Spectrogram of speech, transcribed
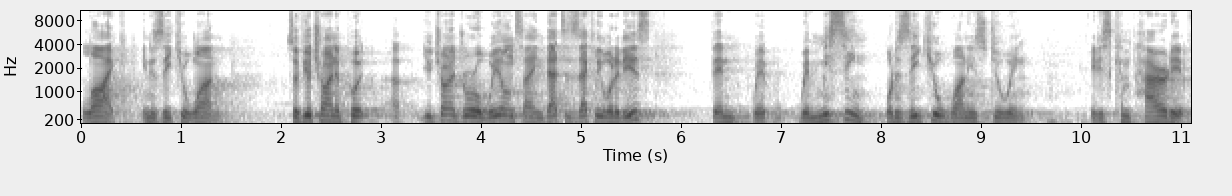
like in Ezekiel 1. So if you're trying to put, uh, you're trying to draw a wheel and saying that's exactly what it is, then we're, we're missing what Ezekiel 1 is doing. It is comparative.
